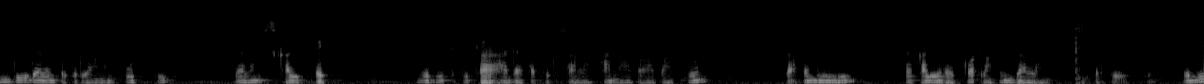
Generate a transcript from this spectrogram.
di dalam suatu ruangan putih dalam sekali take jadi ketika ada satu kesalahan atau apa pun tak peduli sekali record langsung jalan seperti itu. Jadi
